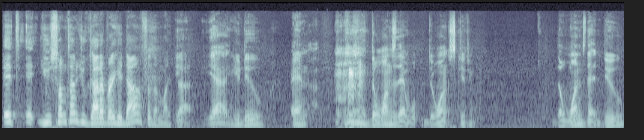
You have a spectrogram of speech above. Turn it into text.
it's it. You sometimes you got to break it down for them like that. Yeah, you do. And the ones that the ones excuse me, the ones that do,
